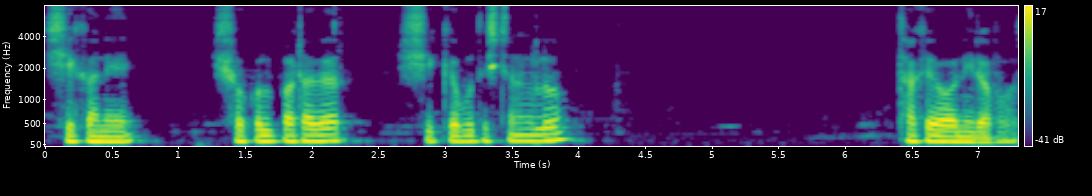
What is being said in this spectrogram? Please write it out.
সেখানে সকল পাঠাগার, শিক্ষা প্রতিষ্ঠানগুলো থাকে অনিরাপদ।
